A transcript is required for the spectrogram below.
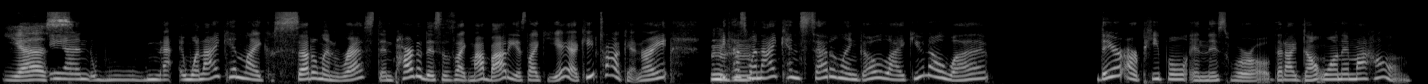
yes and when i can like settle and rest and part of this is like my body is like yeah keep talking right mm-hmm. because when i can settle and go like you know what there are people in this world that i don't want in my home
